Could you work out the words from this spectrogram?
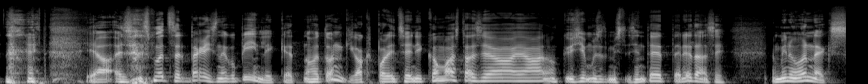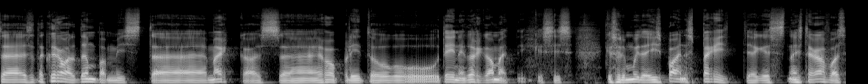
et ja selles mõttes oli päris nagu piinlik, et noh, et ongi kaks politseinikku on vastas ja, ja noh küsimused, mis te siin teete ja nii edasi. No minu õnneks äh, seda kõrvaletõmbamist äh, märkas äh, Euroopa Liidu teine kõrge ametnik, kes siis. kes oli muide Hispaaniast pärit ja kes naisterahvas,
